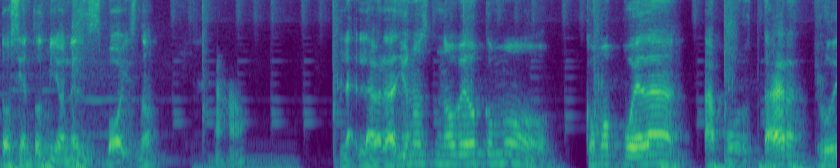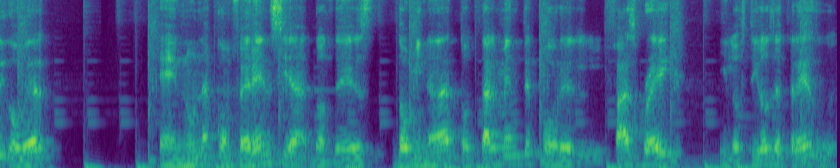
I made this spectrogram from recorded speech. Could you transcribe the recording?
200 millones boys, ¿no? Ajá. La, la verdad, yo no, no veo cómo, cómo pueda aportar Rudy Gobert en una conferencia donde es dominada totalmente por el fast break y los tiros de tres, güey.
